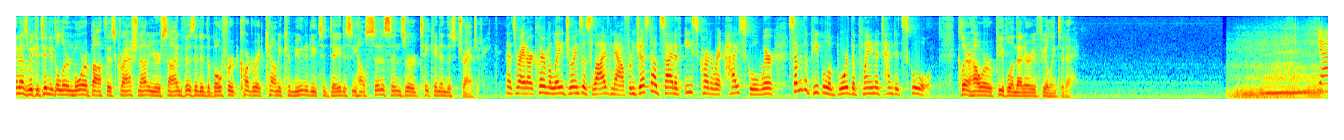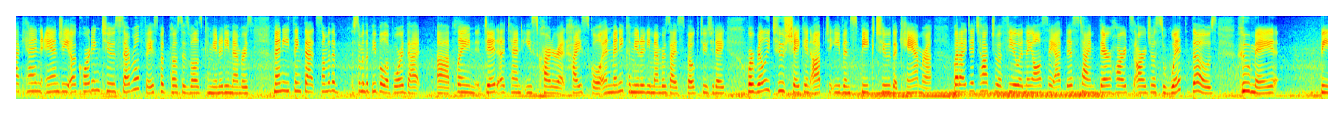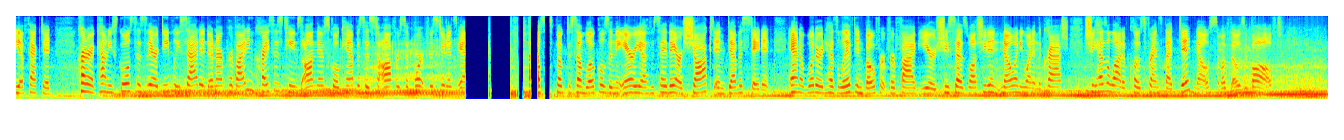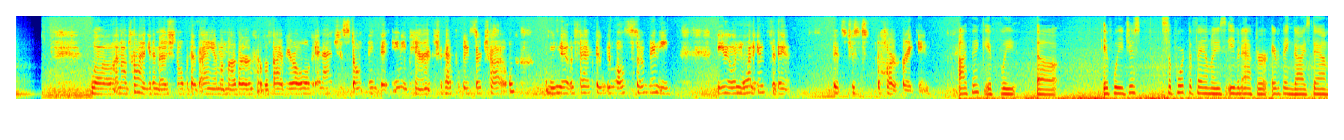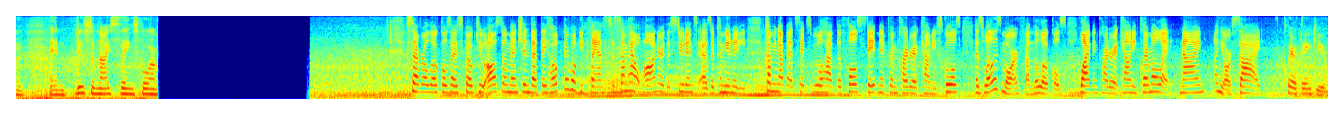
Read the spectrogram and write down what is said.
And as we continue to learn more about this crash, 9 on your side, visited the Beaufort Carteret County community today to see how citizens are taking in this tragedy. That's right. Our Claire Millay joins us live now from just outside of East Carteret High School, where some of the people aboard the plane attended school. Claire, how are people in that area feeling today? Yeah, Ken, Angie, according to several Facebook posts as well as community members, many think that some of the some of the people aboard that uh, plane did attend East Carteret High School, and many community members I spoke to today were really too shaken up to even speak to the camera. But I did talk to a few, and they all say at this time their hearts are just with those who may be affected. Carteret County Schools says they are deeply saddened and are providing crisis teams on their school campuses to offer support for students and spoke to some locals in the area who say they are shocked and devastated. Anna Woodard has lived in Beaufort for five years. She says while she didn't know anyone in the crash, she has a lot of close friends that did know some of those involved. Well, and I'm trying to get emotional because I am a mother of a five year old, and I just don't think that any parent should have to lose their child. You know, the fact that we lost so many, you know, in one incident, it's just heartbreaking. I think if we uh, if we just support the families even after everything dies down and and do some nice things for them. Several locals I spoke to also mentioned that they hope there will be plans to somehow honor the students as a community. Coming up at 6, we will have the full statement from Carteret County Schools as well as more from the locals. Live in Carteret County, Claire Mole, 9 on your side. Claire, thank you.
